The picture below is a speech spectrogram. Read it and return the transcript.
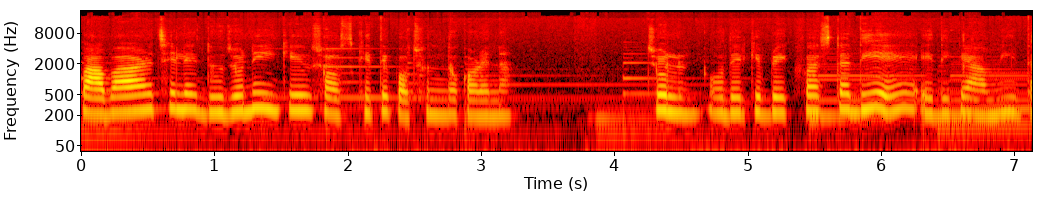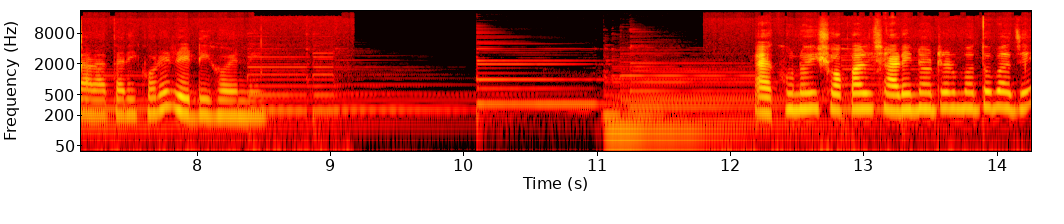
বাবা আর ছেলে দুজনেই কেউ সস খেতে পছন্দ করে না। চলুন, ওদেরকে ব্রেকফাস্টটা দিয়ে এদিকে আমি তাড়াতাড়ি করে রেডি হয়ে নিই। এখন ওই সকাল সাড়ে নটার মতো বাজে,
